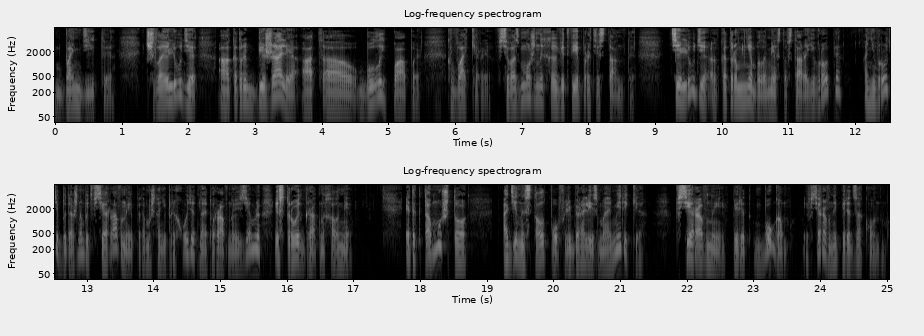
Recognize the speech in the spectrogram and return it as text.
бандиты, люди, а, которые бежали от а, булы папы, квакеры, всевозможных ветвей протестанты, те люди, э, которым не было места в Старой Европе, они вроде бы должны быть все равные, потому что они приходят на эту равную землю и строят град на холме. Это к тому, что один из столпов либерализма Америки – все равны перед Богом и все равны перед законом.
